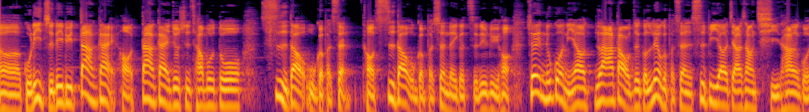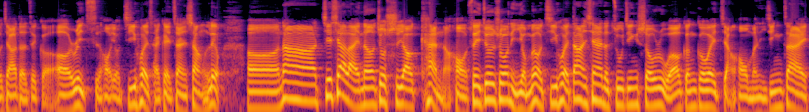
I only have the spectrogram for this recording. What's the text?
呃，股利值利率大概哈、哦，大概就是差不多四到五个 percent，好，四到五个 percent 的一个殖利率哈、哦。所以如果你要拉到这个六个 percent，势必要加上其他的国家的这个呃 REITs 哈，有机会才可以站上六。呃，那接下来呢，就是要看了哈。所以就是说，你有没有机会？当然，现在的租金收入，我要跟各位讲哈，我们已经在。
